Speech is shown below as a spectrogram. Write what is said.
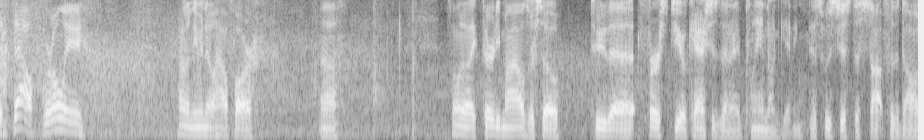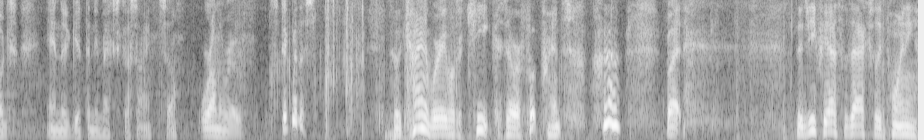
head south. We're only, I don't even know how far. Uh, it's only like 30 miles or so to the first geocaches that I had planned on getting. This was just a stop for the dogs and to get the New Mexico sign. So we're on the road. Stick with us. So we kind of were able to cheat because there were footprints. but the GPS was actually pointing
